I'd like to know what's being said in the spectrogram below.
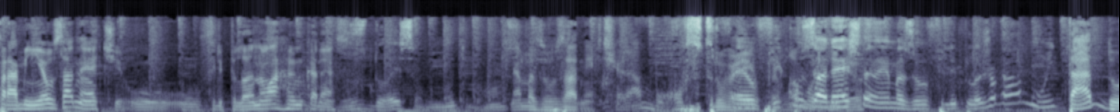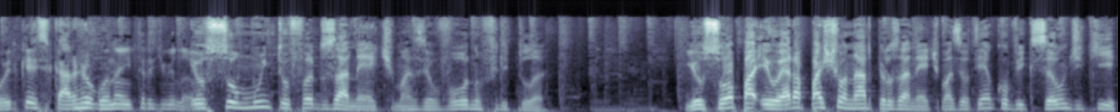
Pra mim é o Zanetti. O, o Felipe Lan não arranca nessa. Os dois são muito bons. Não, mas o Zanetti era monstro, velho. É, eu fico com o de Zanetti Deus. também, mas o Felipe Lã jogava muito. Tá doido que esse cara jogou na Inter de Milão. Eu sou muito fã do Zanetti, mas eu vou no Felipe Lan. E eu, sou eu era apaixonado pelo Zanetti, mas eu tenho a convicção de que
